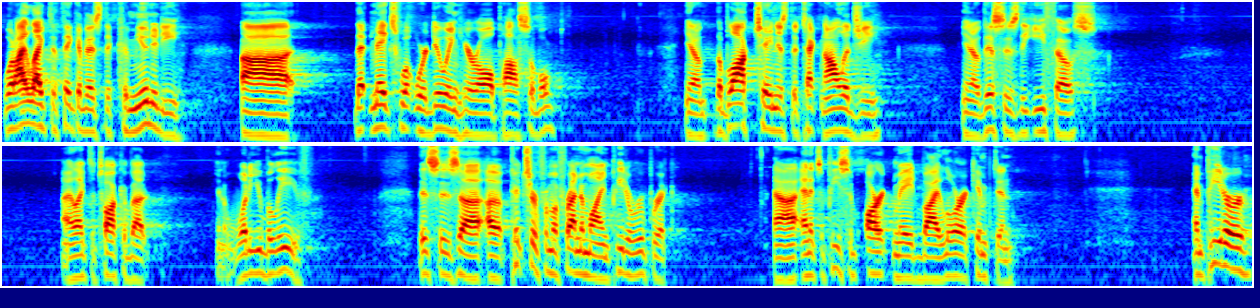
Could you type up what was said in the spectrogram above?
what I like to think of as the community uh, that makes what we're doing here all possible. You know, the blockchain is the technology, you know, this is the ethos. I like to talk about, you know, what do you believe? This is a, a picture from a friend of mine, Peter Ruprecht, uh, and it's a piece of art made by Laura Kimpton. And Peter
